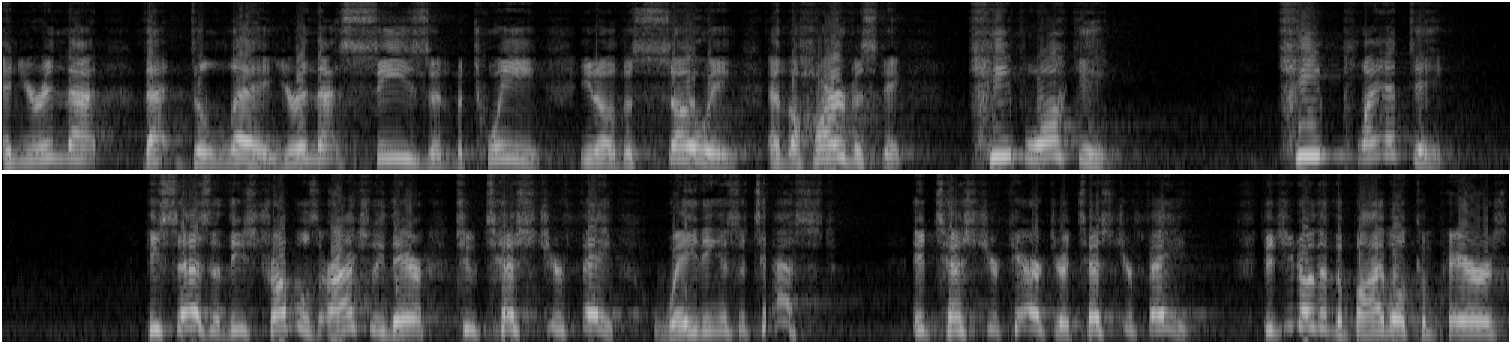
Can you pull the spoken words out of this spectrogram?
and you're in that, that delay. You're in that season between you know the sowing and the harvesting. Keep walking. Keep planting. He says that these troubles are actually there to test your faith. Waiting is a test. It tests your character. It tests your faith. Did you know that the bible compares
